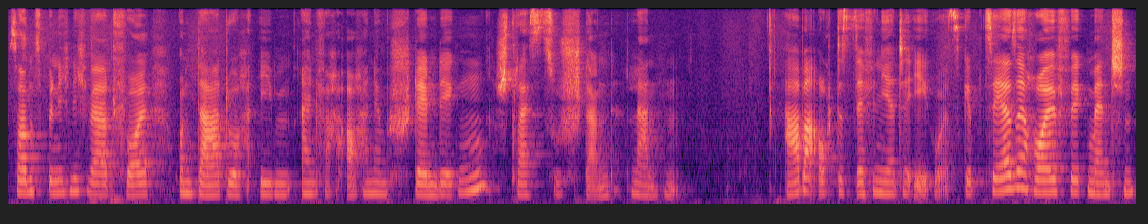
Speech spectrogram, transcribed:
sonst bin ich nicht wertvoll und dadurch eben einfach auch in einem ständigen Stresszustand landen aber auch das definierte Ego. Es gibt sehr, sehr häufig Menschen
